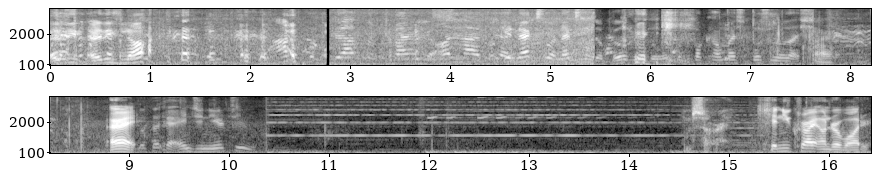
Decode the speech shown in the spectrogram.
Are these, are these not? Okay, next one, next one. The building, bro. What the fuck? How am I supposed to know that shit? All right. All right. Look like an engineer too. I'm sorry. Can you cry underwater?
